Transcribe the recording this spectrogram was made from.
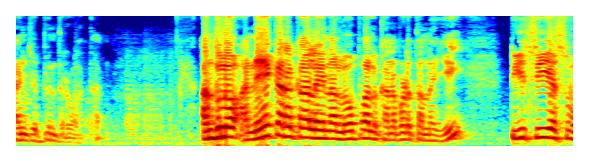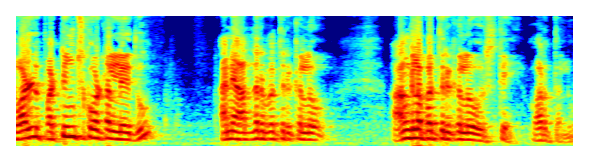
అని చెప్పిన తర్వాత. అందులో అనేక రకాలైన లోపాలు కనబడుతున్నాయి. టీసీఎస్ వాళ్ళు పట్టించుకోవటం లేదు అని ఆంధ్రపత్రికలో ఆంగ్ల పత్రికలో వస్తే వార్తలు.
